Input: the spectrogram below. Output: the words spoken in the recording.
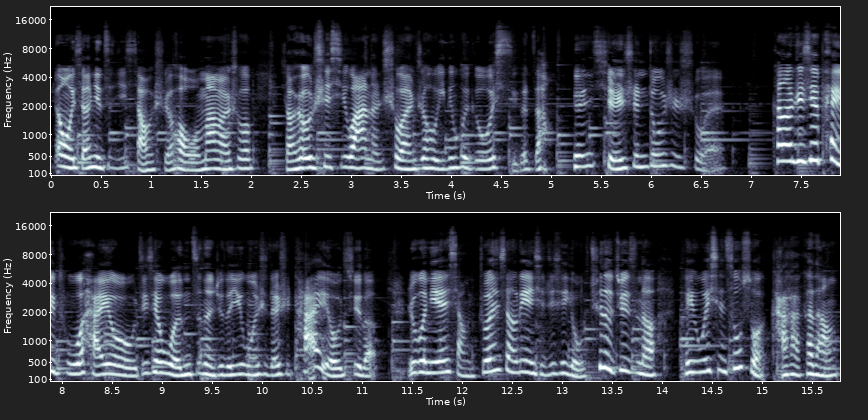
让我想起自己小时候，我妈妈说，小时候吃西瓜呢，吃完之后一定会给我洗个澡，因为全身都是水。看到这些配图，还有这些文字呢，觉得英文实在是太有趣了。如果你也想专项练习这些有趣的句子呢，可以微信搜索“卡卡课堂”，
